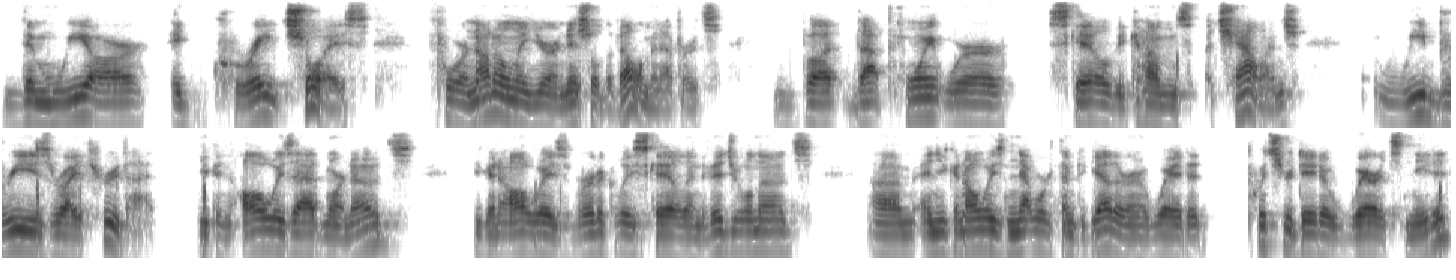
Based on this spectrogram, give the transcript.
then we are a great choice for not only your initial development efforts, but that point where scale becomes a challenge, we breeze right through that. You can always add more nodes. You can always vertically scale individual nodes. Um, and you can always network them together in a way that puts your data where it's needed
